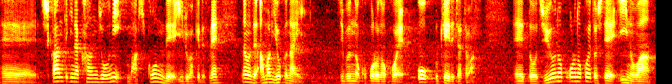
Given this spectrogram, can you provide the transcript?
えー、主観的な感情に巻き込んでいるわけですね。なのであまり良くない自分の心の声を受け入れちゃってます。え、ー、と重要な心の声としていいのは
